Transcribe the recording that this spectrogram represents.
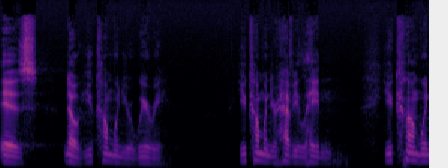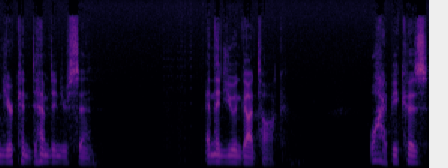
is no, you come when you're weary. You come when you're heavy laden. You come when you're condemned in your sin. And then you and God talk. Why? Because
